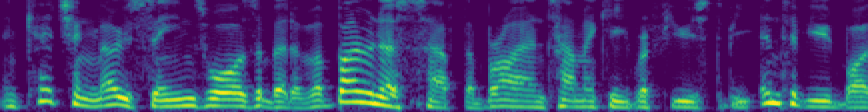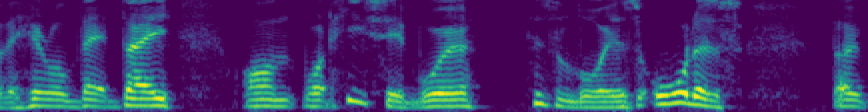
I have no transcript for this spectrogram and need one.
And catching those scenes was a bit of a bonus after Brian Tamaki refused to be interviewed by the Herald that day on what he said were his lawyer's orders though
